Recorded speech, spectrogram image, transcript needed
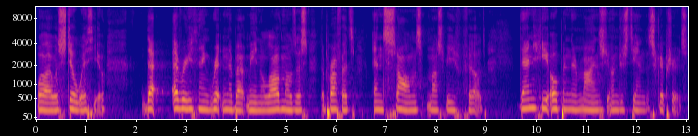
while I was still with you, that everything written about me in the law of Moses, the prophets, and Psalms must be fulfilled." Then he opened their minds to understand the scriptures.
